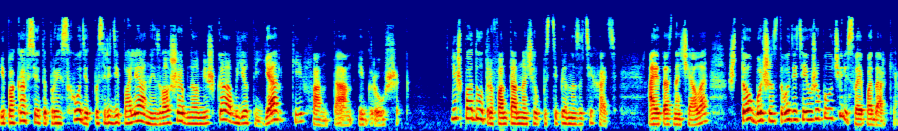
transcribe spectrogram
и пока все это происходит, посреди поляны из волшебного мешка бьет яркий фонтан игрушек. Лишь под утро фонтан начал постепенно затихать, а это означало, что большинство детей уже получили свои подарки.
